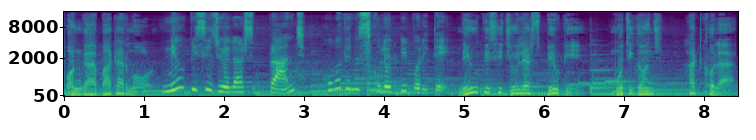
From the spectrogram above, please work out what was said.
বনগা বাটার মোড়। New PC jewellers branch Kumudini স্কুলের বিপরীতে। New PC jewellers Beauty Motiganj Hatkhola.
